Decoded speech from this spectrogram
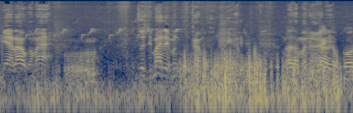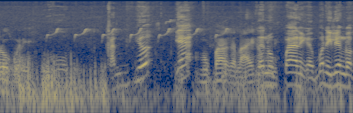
เมียเล่ากับมาอืม ส่วนสิมาได้มันกำคุ้มนี่ครับมันแล้วธรรมทีดามงานครับก็นกมื่อนี้โอ้ขันเยอะแยะนกปลากันหลายครัแต่บนมื้อกป้านี่ก็บ่ได้เลี้ยงดอก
